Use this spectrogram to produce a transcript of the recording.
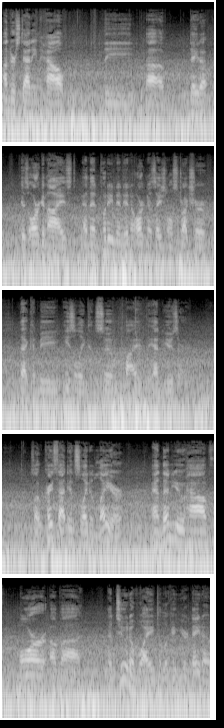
understanding how the uh, data is organized, and then putting it in an organizational structure that can be easily consumed by the end user. So it creates that insulated layer, and then you have more of a intuitive way to look at your data,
